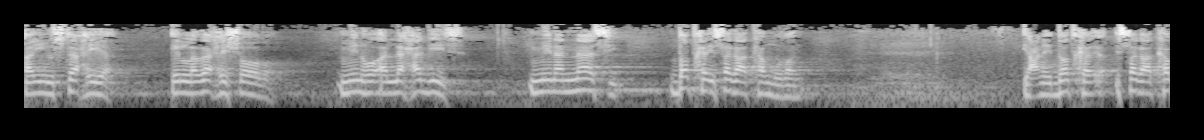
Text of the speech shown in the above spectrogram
an yustaxya in laga xishoodo minhu alle xaggiisa min annaasi dadka isagaa ka mudan yani dadka isagaa ka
